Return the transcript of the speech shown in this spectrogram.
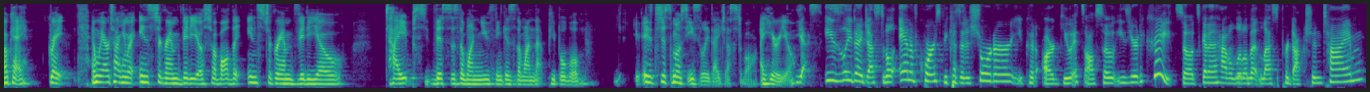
okay great and we are talking about instagram video so of all the instagram video types, this is the one you think is the one that people will it's just most easily digestible. I hear you. Yes, easily digestible. And of course, because it is shorter, you could argue it's also easier to create. So it's going to have a little bit less production time.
